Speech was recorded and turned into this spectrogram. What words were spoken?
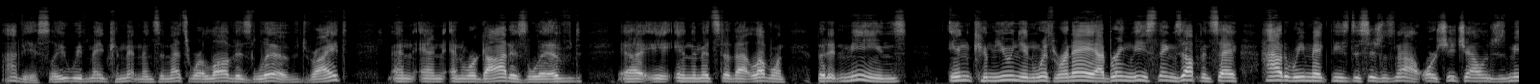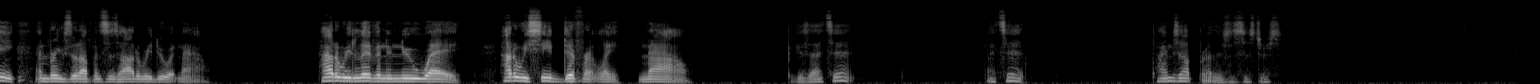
Obviously, we've made commitments, and that's where love is lived, right? And and and where God is lived uh, in the midst of that loved one. But it means in communion with Renee, I bring these things up and say, how do we make these decisions now? Or she challenges me and brings it up and says, how do we do it now? How do we live in a new way? How do we see differently now? Because that's it. That's it. Time's up, brothers and sisters.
